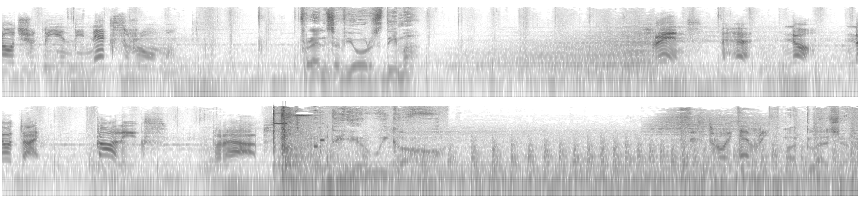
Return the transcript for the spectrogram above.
Should be in the next room. Friends of yours, Dimah? Friends? no, no time. Colleagues, perhaps. Here we go. Destroy everything. My pleasure.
